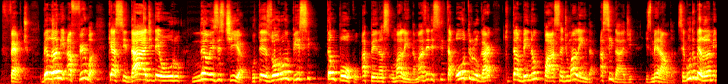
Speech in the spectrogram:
fértil. Bellamy afirma que a cidade de ouro não existia. O tesouro One Piece tampouco, apenas uma lenda. Mas ele cita outro lugar que também não passa de uma lenda. A cidade Esmeralda. Segundo Bellamy,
